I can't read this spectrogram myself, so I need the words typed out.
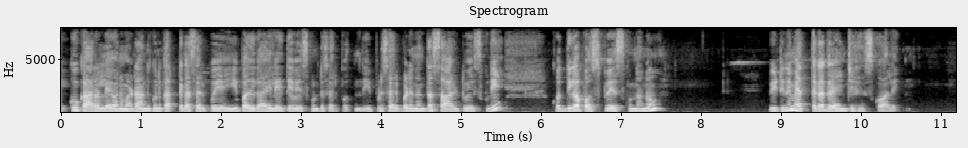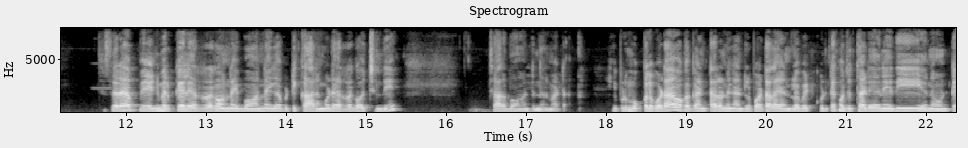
ఎక్కువ కారం లేవన్నమాట. అందుకని కరెక్ట్గా సరిపోయాయి. పది కాయలు అయితే వేసుకుంటే సరిపోతుంది. ఇప్పుడు సరిపడినంత సాల్ట్ వేసుకుని కొద్దిగా పసుపు వేసుకున్నాను. వీటిని మెత్తగా గ్రైండ్ చేసేసుకోవాలి. చూసారా? ఎండుమిరపకాయలు ఎర్రగా ఉన్నాయి బాగున్నాయి కాబట్టి కారం కూడా ఎర్రగా వచ్చింది. చాలా బాగుంటుంది అనమాట ఇప్పుడు ముక్కలు కూడా ఒక గంట రెండు గంటల పాటు అలా ఎండలో పెట్టుకుంటే కొంచెం తడి అనేది ఏమైనా ఉంటే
